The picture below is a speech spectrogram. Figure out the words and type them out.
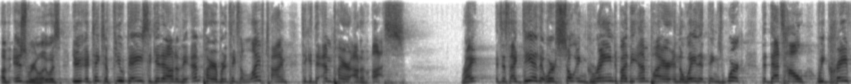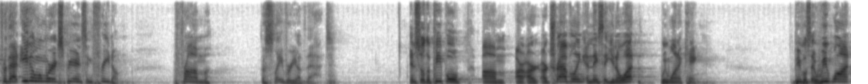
of Israel. It was you, it takes a few days to get out of the empire, but it takes a lifetime to get the empire out of us. Right? It's this idea that we're so ingrained by the empire and the way that things work that that's how we crave for that, even when we're experiencing freedom from the slavery of that. And so the people um, are, are, are traveling and they say, you know what? We want a king. People say, we want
